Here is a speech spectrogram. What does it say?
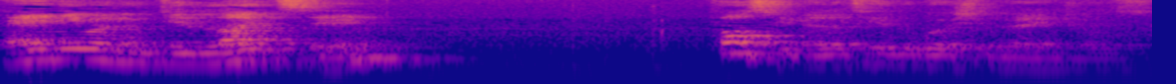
Anyone who delights in false humility and the worship of angels.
